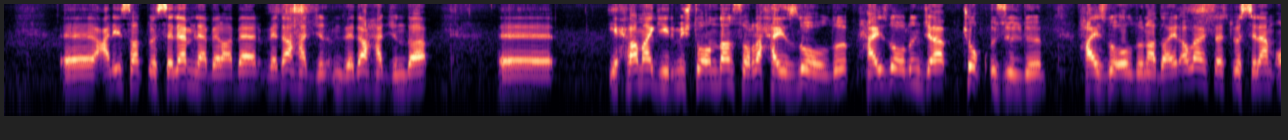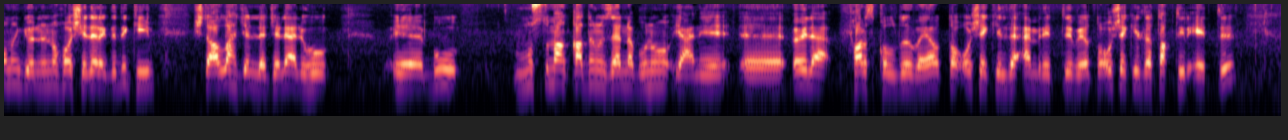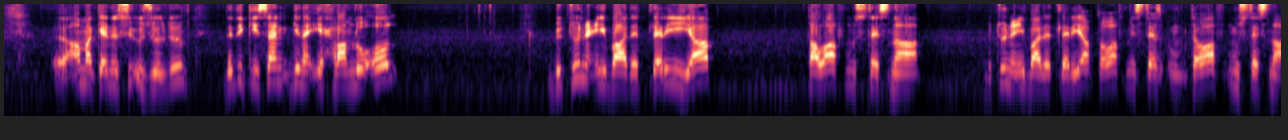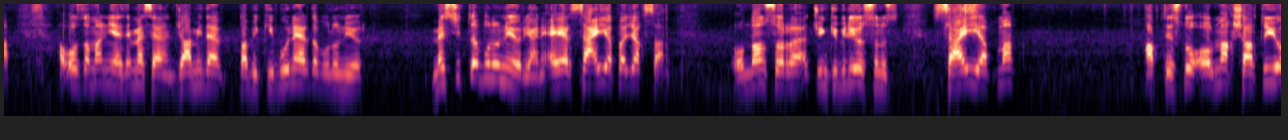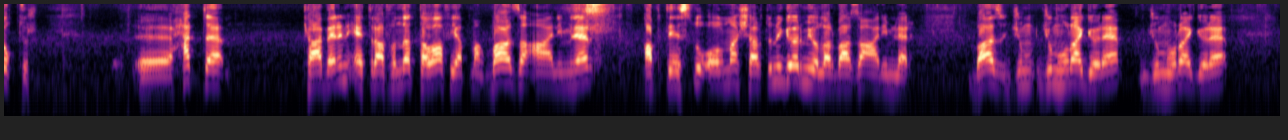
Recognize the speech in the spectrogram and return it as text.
e, aleyhissalatü vesselam'la beraber veda, haccın, veda haccında e, ihrama girmişti. Ondan sonra hayızlı oldu. Hayızlı olunca çok üzüldü. Hayızlı olduğuna dair. Allah Aleyhisselatü Vesselam onun gönlünü hoş ederek dedi ki işte Allah Celle Celaluhu e, bu Müslüman kadın üzerine bunu yani e, öyle farz kıldı veyahut da o şekilde emretti veyahut da o şekilde takdir etti. E, ama kendisi üzüldü. Dedi ki sen yine ihramlı ol. Bütün ibadetleri yap. Tavaf müstesna Bütün ibadetleri yap. Tavaf, müstes tavaf müstesna. Ha, o zaman mesela camide tabii ki bu nerede bulunuyor? Mescitte bulunuyor yani. Eğer sa'i yapacaksa ondan sonra çünkü biliyorsunuz sa'i yapmak abdestli olmak şartı yoktur. Ee, hatta Kabe'nin etrafında tavaf yapmak bazı alimler abdestli olma şartını görmüyorlar bazı alimler. Bazı cum cumhura göre cumhura göre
